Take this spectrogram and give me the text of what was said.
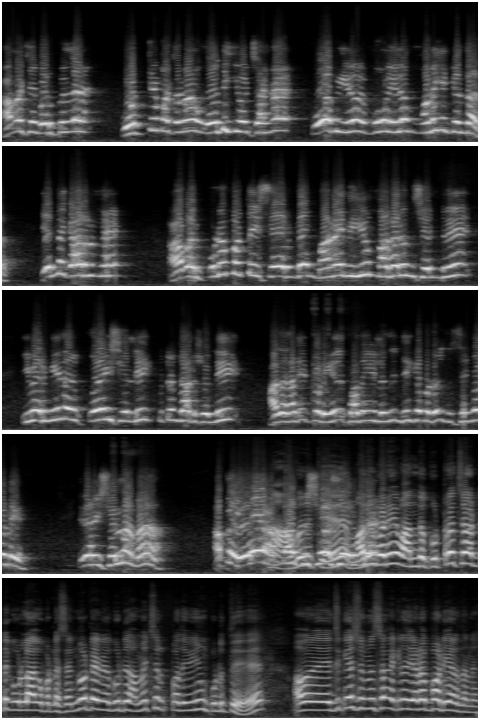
அமைச்சர் பொறுப்பு இல்ல. ஒட்டுமொத்தமா ஒதுக்கி வச்சாங்க. கோபியிலும் மூலையிலும் முடங்கி கிடந்தார். என்ன காரணம்ங்க? அவர் குடும்பத்தை சேர்ந்த மனைவியும் மகனும் சென்று இவர் மீது குறை சொல்லி குற்றம் சாட்டு சொல்லி அதன் அடிப்படையில் பதவியிலிருந்து நீக்கப்பட்டது செங்கோட்டையன். இதை நீ சொல்லாமா மறுபடியும் அந்த குற்றச்சாட்டுக்கு உள்ளாகப்பட்ட செங்கோட்டையனை கூட்டு அமைச்சர் பதவியும் கொடுத்து அவர் எஜுகேஷன் மினிஸ்டர் ஆக்கினது எடப்பாடியார் தானே?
